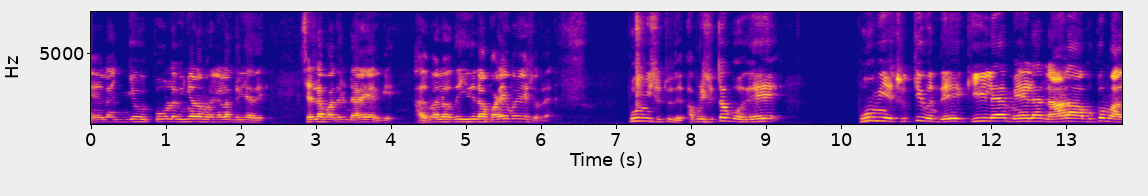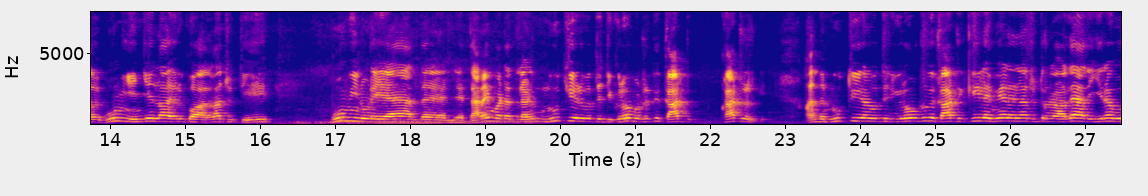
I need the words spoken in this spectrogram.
ஏன்னா இங்கே இப்போ உள்ள விஞ்ஞான முறைகள்லாம் தெரியாது. செல்லை பார்த்துட்டு நிறைய இருக்குது அது மாதிரிலாம் வந்து இது நான் பழைய முறையை சொல்கிறேன் பூமி சுற்றுது அப்படி சுற்றும் போது பூமியை சுற்றி வந்து கீழே மேலே நாலா புக்கம் அது பூமி எங்கெல்லாம் இருக்கோ அதெல்லாம் சுற்றி பூமியினுடைய அந்த நெ- இருந்து நூற்றி அறுபத்தஞ்சி கிலோமீட்டருக்கு காற்று காற்று இருக்குது அந்த நூற்றி அறுபத்தஞ்சி கிலோமீட்டருக்கு காற்று கீழே மேலே எல்லாம் சுற்றுறதுனால தான் அது இரவு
